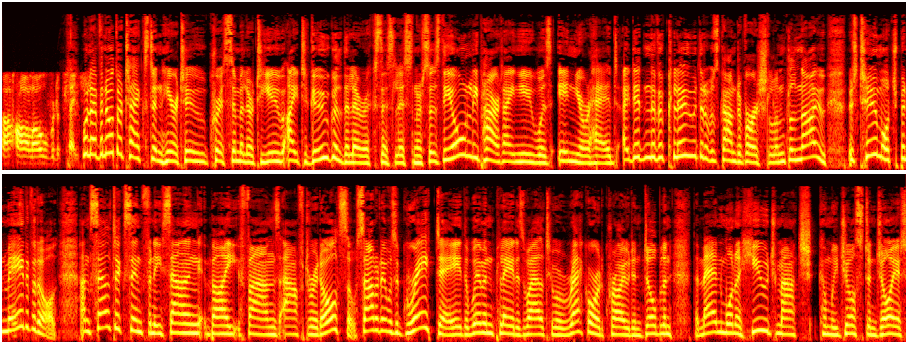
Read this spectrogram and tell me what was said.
uh, all over the place. Well, I have another text in here too, Chris, similar to you. I to Google the lyrics. This listener says the only part I knew was in your head. I didn't have a clue that it was controversial until now. There's too much been made of it all. And Celtic Symphony sang by fans after it also. Saturday was a great day. The women played as well to a record crowd in Dublin. The men won a huge match. Can we just enjoy it?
